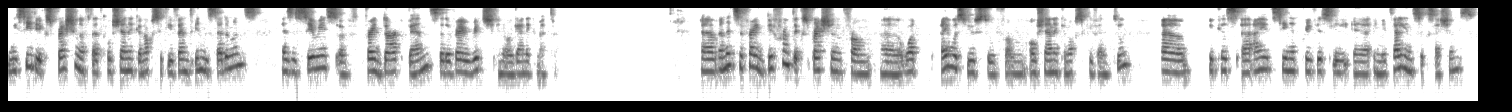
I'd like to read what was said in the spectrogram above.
we see the expression of that oceanic anoxic event in the sediments as a series of very dark bands that are very rich in organic matter. Um, and it's a very different expression from uh, what I was used to from Oceanic Anoxic Event 2, uh, because uh, I had seen it previously uh, in Italian successions.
